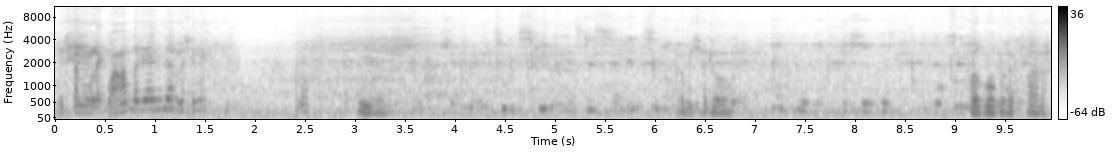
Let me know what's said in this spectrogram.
Tristan nge-lag banget lagi anjir di sini Iya. Gak bisa dong. Sumpah gue ngelag parah.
